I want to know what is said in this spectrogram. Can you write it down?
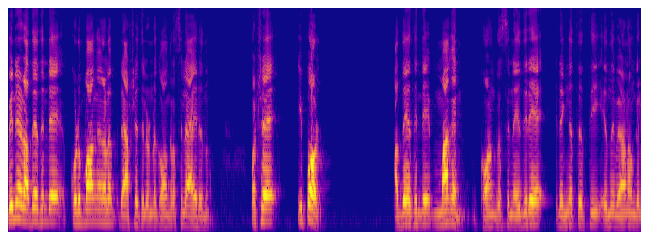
പിന്നീട് അദ്ദേഹത്തിന്റെ കുടുംബാംഗങ്ങളും രാഷ്ട്രീയത്തിലുണ്ട് കോൺഗ്രസ്സിലായിരുന്നു. പക്ഷേ ഇപ്പോൾ അദ്ദേഹത്തിന്റെ മകൻ കോൺഗ്രസ്സിനെതിരെ രംഗത്തെത്തി എന്ന് വേണമെങ്കിൽ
